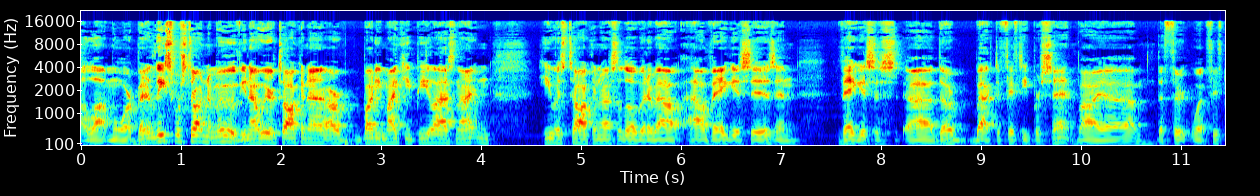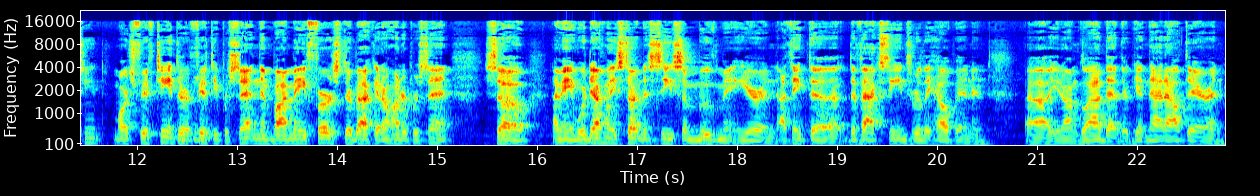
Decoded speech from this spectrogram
a lot more. But at least we're starting to move. You know, we were talking to our buddy Mikey P last night, and he was talking to us a little bit about how Vegas is, and Vegas is uh, they're back to fifty percent by uh, the thir- what fifteenth March fifteenth. They're at fifty percent, and then by May first, they're back at hundred percent. So I mean, we're definitely starting to see some movement here, and I think the the vaccine's really helping. And uh, you know, I'm glad that they're getting that out there and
